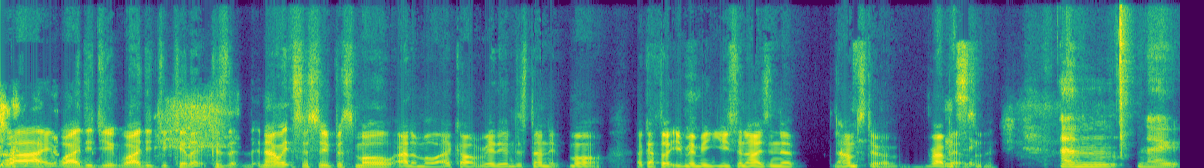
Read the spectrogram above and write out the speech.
why? Why did you why did you kill it? Because now it's a super small animal. I can't really understand it more. Like I thought you maybe euthanizing a hamster or rabbit or something. Um, no.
